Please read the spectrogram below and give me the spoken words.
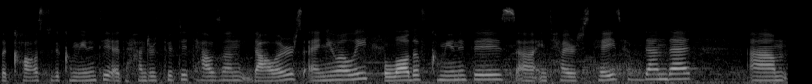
the cost to the community at $150,000 annually. A lot of communities, uh, entire states have done that. Um,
